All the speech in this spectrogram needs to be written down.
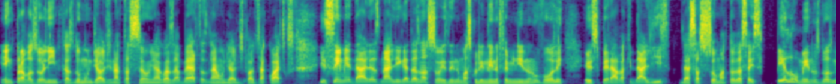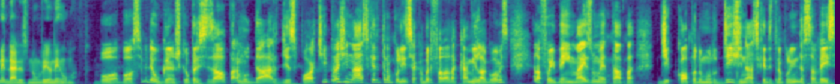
em provas olímpicas do Mundial de Natação em águas abertas, né? O Mundial de Esportes Aquáticos, e sem medalhas na Liga das Nações, nem no masculino nem no feminino no vôlei. Eu esperava que dali, dessa soma toda, saísse pelo menos duas medalhas. Não veio nenhuma. Boa, boa. Você me deu o gancho que eu precisava para mudar de esporte e para ginástica de trampolim. Você acabou de falar da Camila Gomes. Ela foi bem em mais uma etapa de Copa do Mundo de ginástica de trampolim, dessa vez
